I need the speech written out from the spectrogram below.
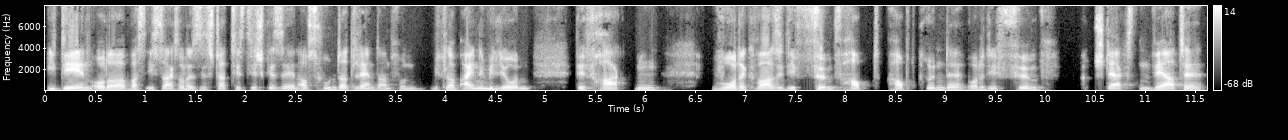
Ideen oder was ich sage, sondern es ist statistisch gesehen aus 100 Ländern von, ich glaube, eine Million Befragten wurde quasi die fünf Haupt, Hauptgründe oder die fünf stärksten Werte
